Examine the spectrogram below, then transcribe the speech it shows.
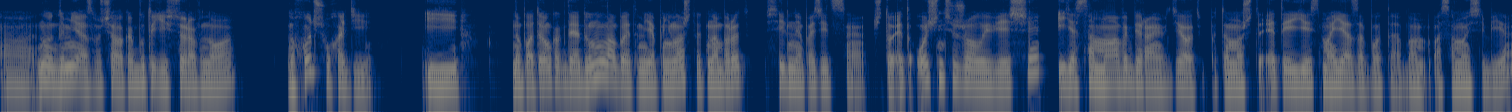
А, ну, для меня звучало, как будто ей все равно. Ну, хочешь, уходи. И но потом, когда я думала об этом, я поняла, что это, наоборот, сильная позиция, что это очень тяжелые вещи, и я сама выбираю их делать, потому что это и есть моя забота обо, о самой себе.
